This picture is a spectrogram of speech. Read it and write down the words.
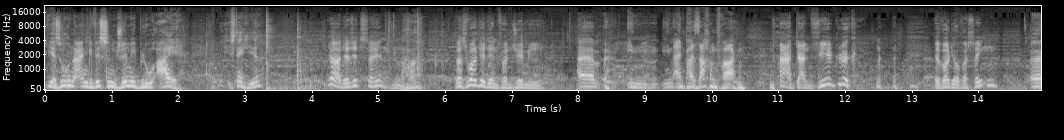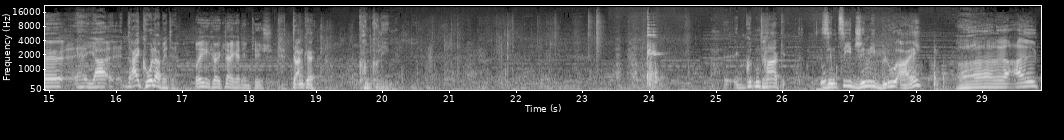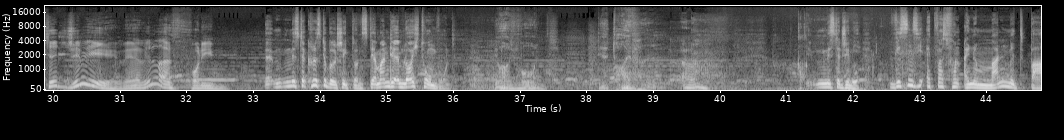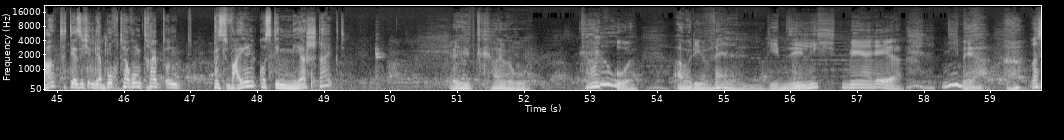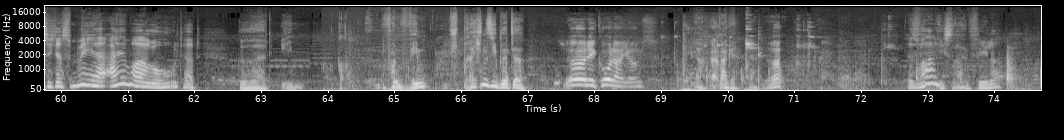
Wir suchen einen gewissen Jimmy Blue Eye. Ist er hier? Ja, der sitzt da hinten. Aha. Was wollt ihr denn von Jimmy? Äh, ihn, ihn ein paar Sachen fragen. Na, dann viel Glück. Wollt ihr auch was trinken? Äh, ja, drei Cola bitte. Bringe ich euch gleich an den Tisch. Danke. Kommt, Kollegen. Äh, Guten Tag. Sind Sie Jimmy Blue Eye? Ah, der alte Jimmy. Wer will was von ihm? Äh, Mr. Christabel schickt uns, der Mann, der im Leuchtturm wohnt. Dort wohnt der Teufel. Mr. Jimmy, wissen Sie etwas von einem Mann mit Bart, der sich in der Bucht herumtreibt und bisweilen aus dem Meer steigt? Er gibt keine Ruhe. Keine Ruhe. Aber die Wellen geben sie nicht mehr her. Nie mehr. Was sich das Meer einmal geholt hat, gehört ihm. Von wem sprechen Sie bitte? So, die Cola, Jungs. Ja, danke. Ja. Es war nicht sein Fehler.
